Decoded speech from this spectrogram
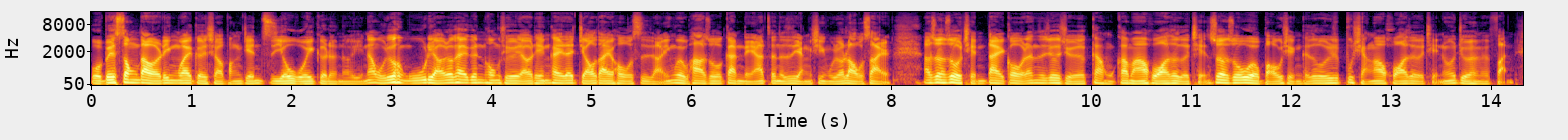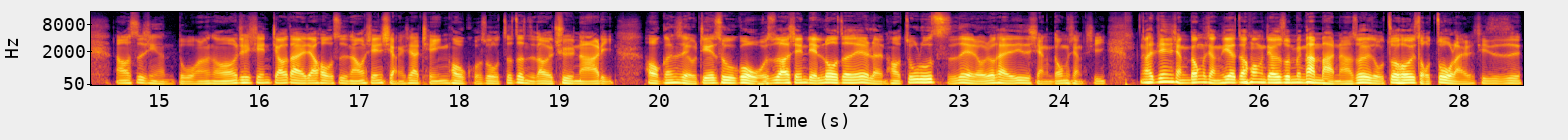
我被送到了另外一个小房间，只有我一个人而已。那我就很无聊，就开始跟同学聊天，开始在交代后事啊。因为我怕说干等下真的是阳性，我就落赛。那虽然说我钱带够，但是就觉得干我干嘛要花这个钱？虽然说我有保险，可是我就不想要花这个钱，我觉得很烦。然后事情很多，然后就先交代一下后事，然后先想一下前因后果，说我这阵子到底去哪里，哦，跟谁有接触过，我是要先联络这些人，哦，诸如此类的，我就开始一直想东想西。那今天想东想西的状况，就顺便看盘啊。所以我最后一手做来的其实是。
